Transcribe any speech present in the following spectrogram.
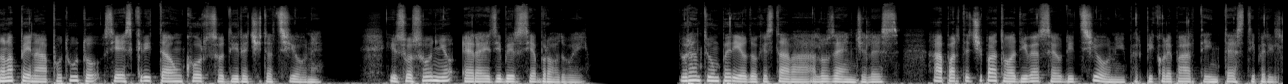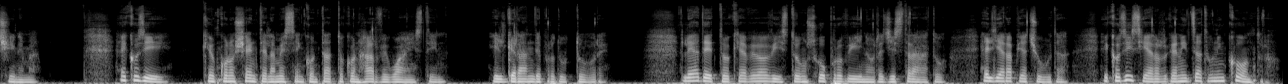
Non appena ha potuto si è iscritta a un corso di recitazione. Il suo sogno era esibirsi a Broadway. Durante un periodo che stava a Los Angeles ha partecipato a diverse audizioni per piccole parti in testi per il cinema. È così che un conoscente l'ha messa in contatto con Harvey Weinstein, il grande produttore. Le ha detto che aveva visto un suo provino registrato e gli era piaciuta, e così si era organizzato un incontro.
